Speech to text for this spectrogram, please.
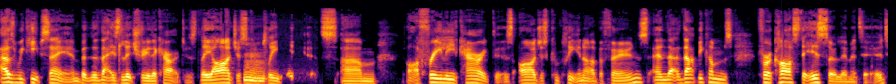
as we keep saying, but th- that is literally the characters. They are just Mm. complete idiots. Um, our free lead characters are just complete and utter buffoons, and that that becomes for a cast that is so limited.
